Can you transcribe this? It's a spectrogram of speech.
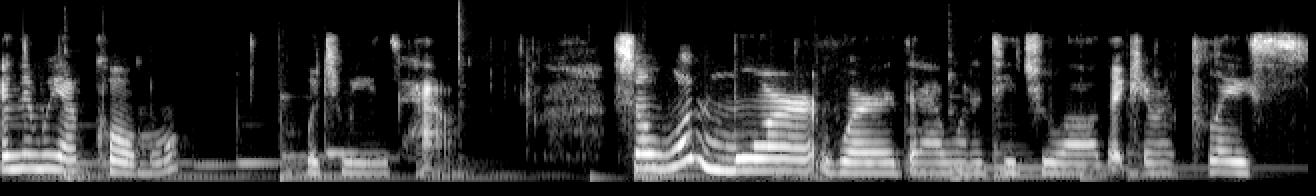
And then we have como, which means how. So, one more word that I want to teach you all that can replace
